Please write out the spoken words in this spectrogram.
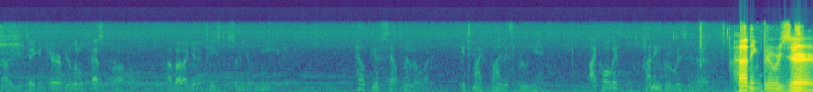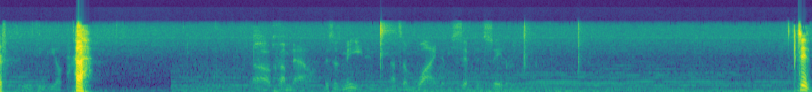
now that you've taken care of your little pest problem, how about I get a taste of some of your mead? Help yourself, my lord. It's my finest brew yet. I call it Honningbrew Reserve. Honningbrew Reserve. Pleasing to. Ha! Oh, come now. This is mead, not some wine to be sipped and savored. Is it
